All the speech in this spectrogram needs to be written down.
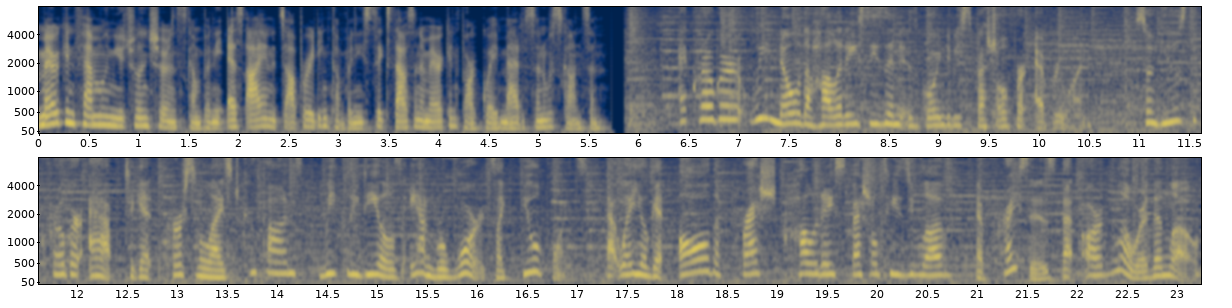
American Family Mutual Insurance Company SI and its operating companies 6000 American Parkway, Madison, Wisconsin. At Kroger, we know the holiday season is going to be special for everyone. So use the Kroger app to get personalized coupons, weekly deals, and rewards like fuel points. That way you'll get all the fresh holiday specialties you love at prices that are lower than low.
